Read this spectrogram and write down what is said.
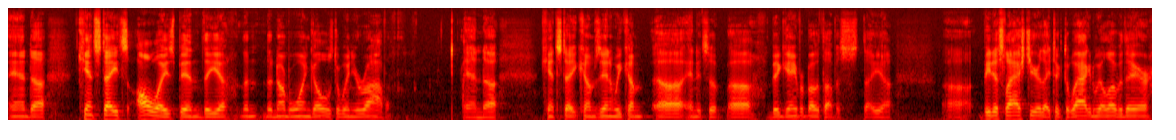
And uh, Kent State's always been the, uh, the, the number one goal is to win your rival. And uh, Kent State comes in, and we come, uh, and it's a uh, big game for both of us. They uh, beat us last year. They took the wagon wheel over there.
